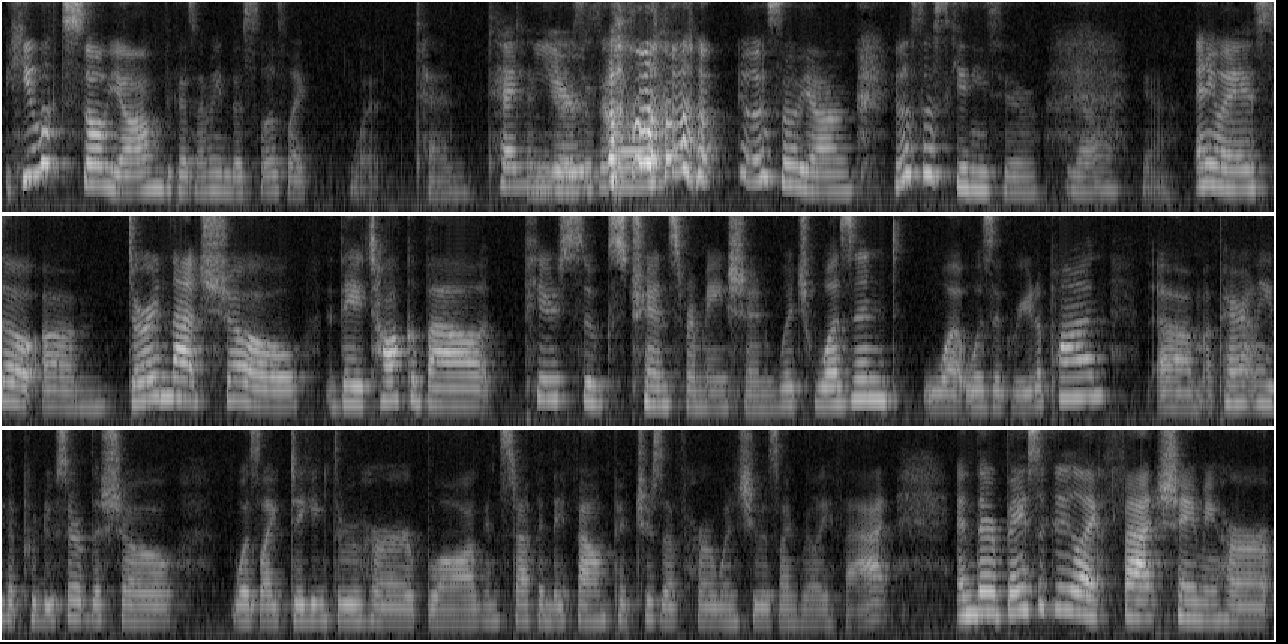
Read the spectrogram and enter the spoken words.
he looked so young because I mean this was like what 10, 10, 10 years, years ago. he looks so young. He looks so skinny too. yeah. Yeah. Anyway, so um, during that show, they talk about Pilsuk's transformation, which wasn't what was agreed upon. Um, apparently, the producer of the show was like digging through her blog and stuff, and they found pictures of her when she was like really fat, and they're basically like fat shaming her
